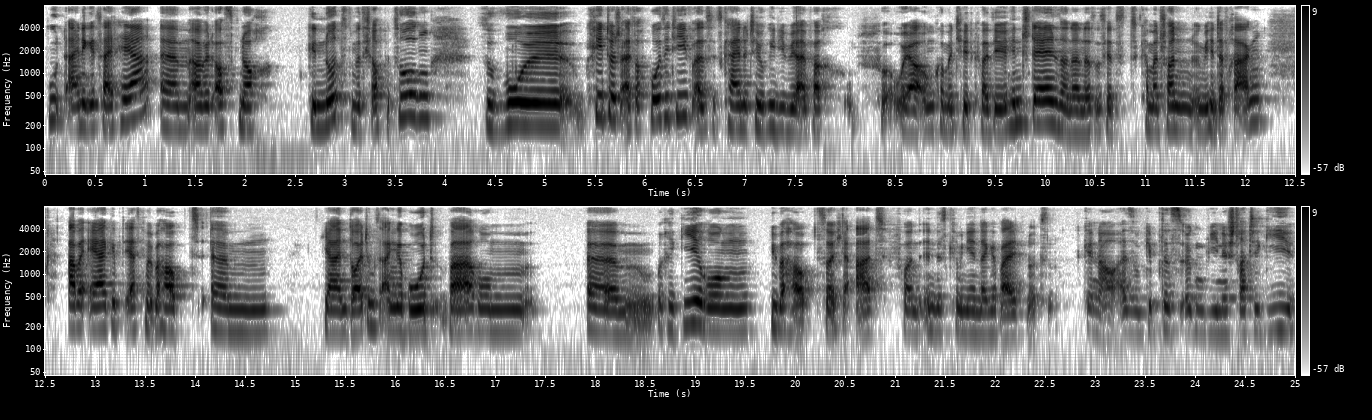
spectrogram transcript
gut einige Zeit her, ähm, aber wird oft noch genutzt und wird sich darauf bezogen, sowohl kritisch als auch positiv. Also es ist jetzt keine Theorie, die wir einfach oh ja, unkommentiert quasi hinstellen, sondern das ist jetzt, kann man schon irgendwie hinterfragen. Aber er gibt erstmal überhaupt ähm, ja ein Deutungsangebot, warum ähm, Regierungen überhaupt solche Art von indiskriminierender Gewalt nutzen. Genau, also gibt es irgendwie eine Strategie,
